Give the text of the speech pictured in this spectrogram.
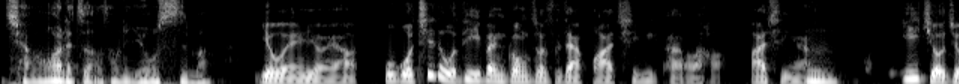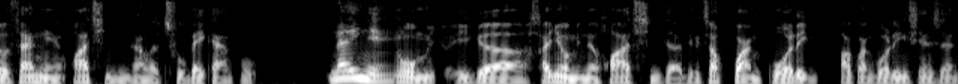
强化在职场上的优势吗？有诶，有诶哈！我我记得我第一份工作是在花旗银行了哈，花旗银行，一九九三年花旗银行的储备干部。那一年我们有一个很有名的花旗的那个叫管国林啊，管国林先生，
